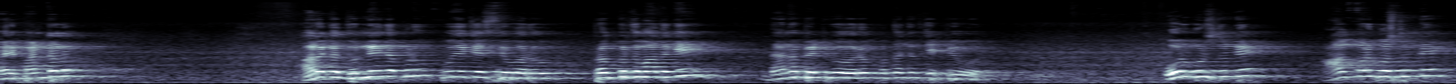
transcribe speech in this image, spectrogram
మరి పంటలు అరక దున్నేటప్పుడు పూజ చేసేవారు ప్రకృతి మాతకి దండం పెట్టుకోవారు కృతజ్ఞత చెప్పేవారు. ఊరు పూడుస్తుంటే ఆకుమడి వస్తుంటే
